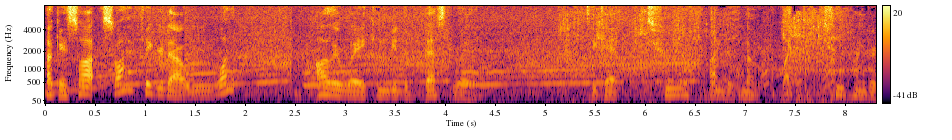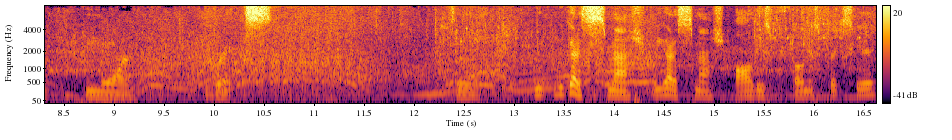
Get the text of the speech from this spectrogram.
Okay, so I, so I figured out what other way can be the best way to get 200, no, like 200 more bricks. So we, we gotta smash, we gotta smash all these bonus bricks here.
